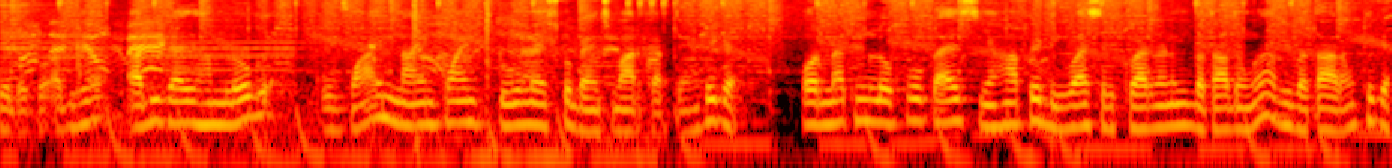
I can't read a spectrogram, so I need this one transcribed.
ये देखो, अभी है, अभी गाइस हम लोग वाइन नाइन पॉइंट टू में इसको बेंच मार्क करते हैं, ठीक है? और मैं तुम लोग को गाइस यहाँ पे डिवाइस रिक्वायरमेंट बता दूँगा, अभी बता रहा हूँ, ठीक है?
